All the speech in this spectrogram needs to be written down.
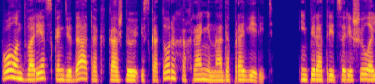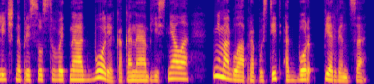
Полон дворец кандидаток, каждую из которых охране надо проверить. Императрица решила лично присутствовать на отборе, как она объясняла, не могла пропустить отбор первенца —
